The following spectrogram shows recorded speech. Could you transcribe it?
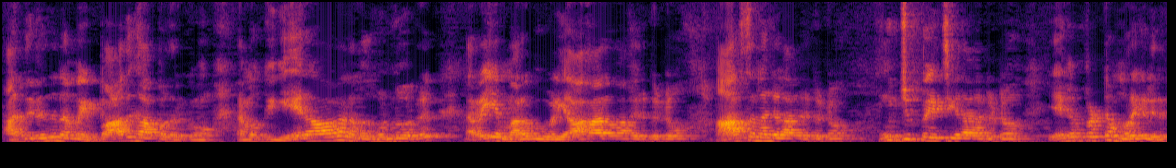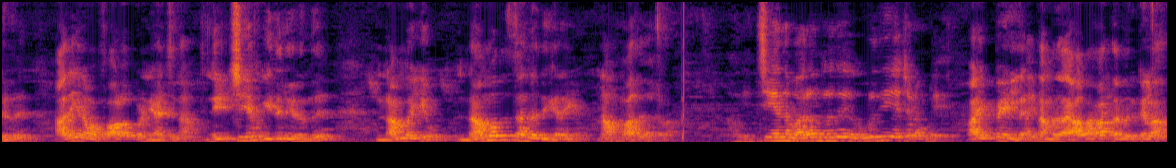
அதிலிருந்து நம்மை பாதுகாப்பதற்கும் நமக்கு ஏராள நமது முன்னோர்கள் நிறைய மரபு வழி ஆகாரமாக இருக்கட்டும் ஆசனங்களாக இருக்கட்டும் மூச்சு பயிற்சிகளாக இருக்கட்டும் ஏகப்பட்ட முறைகள் இருக்குது. அதையும் நம்ம ஃபாலோ பண்ணியாச்சுன்னா நிச்சயம் இதிலிருந்து நம்மையும் நமது சந்ததிகளையும் நாம் பாதுகாக்கலாம். நிச்சயம் வருங்கிறது உறுதியே சொல்ல முடியாது. வாய்ப்பே இல்லை. நம்ம அழகா தவிர்க்கலாம்.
